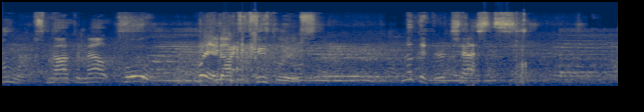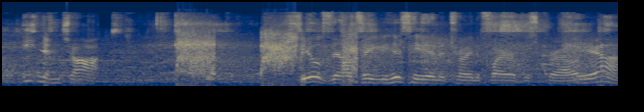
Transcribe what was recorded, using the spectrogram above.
Almost knocked him out cold. Wait, knocked the tooth loose. Look at their chests. Eating them chops. Shields now taking his hand at trying to fire up this crowd. Yeah.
